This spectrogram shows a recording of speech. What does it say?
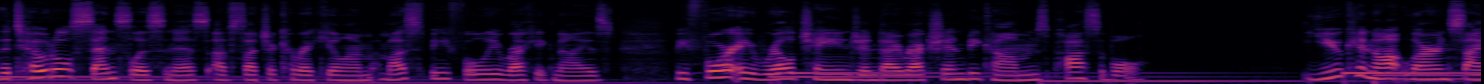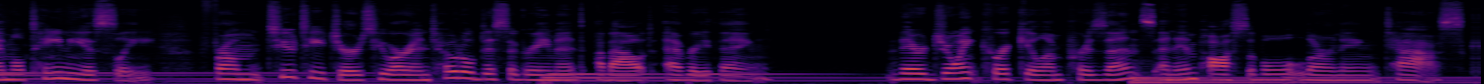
The total senselessness of such a curriculum must be fully recognized before a real change in direction becomes possible. You cannot learn simultaneously from two teachers who are in total disagreement about everything. Their joint curriculum presents an impossible learning task.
